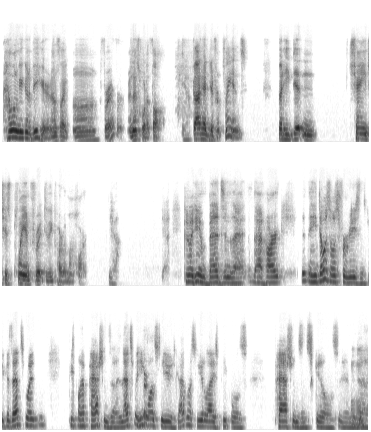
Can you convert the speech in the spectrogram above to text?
how long are you going to be here and i was like uh forever and that's what i thought yeah. god had different plans but he didn't change his plan for it to be part of my heart yeah yeah because he embeds into that that heart and he does those for reasons because that's what people have passions on and that's what he sure. wants to use god wants to utilize people's passions and skills. And mm-hmm. uh,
